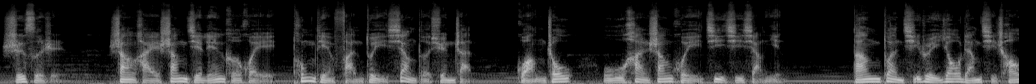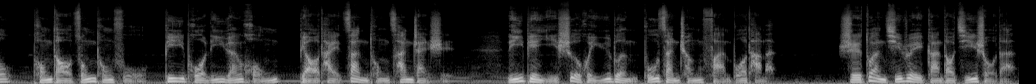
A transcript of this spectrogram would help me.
十四日。上海商界联合会通电反对向德宣战，广州、武汉商会积其响应。当段祺瑞邀梁启超同到总统府逼迫黎元洪表态赞同参战时，黎便以社会舆论不赞成反驳他们。使段祺瑞感到棘手的，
